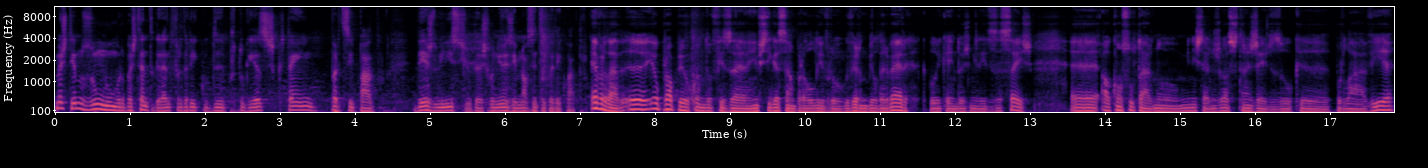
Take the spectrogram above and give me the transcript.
mas temos um número bastante grande, Frederico, de portugueses que têm participado desde o início das reuniões em 1954. É verdade. Eh, eu próprio, quando fiz a investigação para o livro Governo Bilderberg, que publiquei em 2016, eh, ao consultar no Ministério dos Negócios Estrangeiros o que por lá havia,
